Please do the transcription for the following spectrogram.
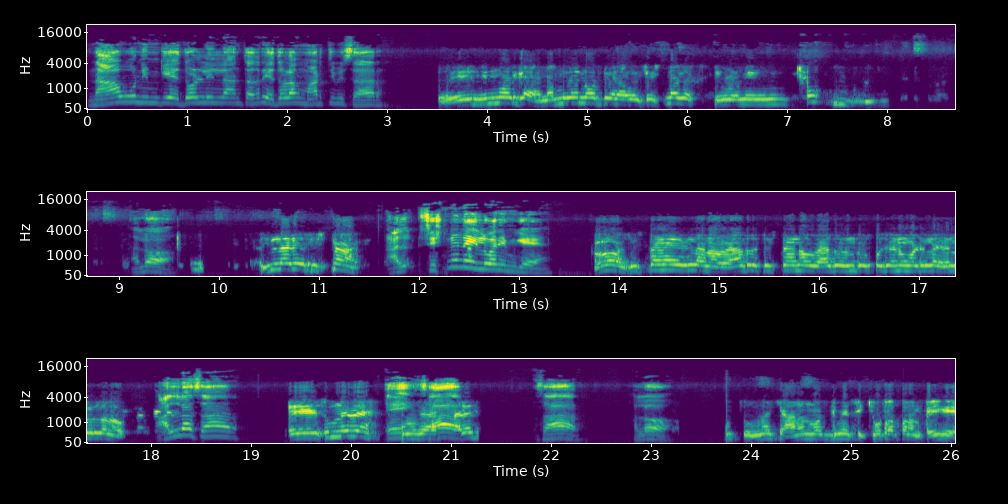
ನಾವು ನಿಮ್ಗೆ ಎದೊಳ್ಳಿಲ್ಲ ಅಂತಂದ್ರೆ ಎದೊಳಂಗ್ ಮಾಡ್ತೀವಿ ಸರ್ ಏ ನಿಮ್ಮವ್ರಿಗೆ ನಮ್ದೇ ನೋಡ್ತೀವಿ ನಾವು? ಶಿಸ್ನಾಗ ನೀವು ನೀವು ಹಲೋ? ಇಲ್ಲ ರೀ ಅಲ್ ಶಿಷ್ಣುನೇ ಇಲ್ವಾ ನಿಮ್ಗೆ? ಹ್ಮ್ ಶಿಸ್ತಾನೇ ಇಲ್ಲ ನಾವು. ಯಾವ್ದು ಶಿಸ್ತ ನಾವು ಯಾವ್ದು ಒಂದು ಪೂಜೆನೂ ಮಾಡಿಲ್ಲ ಏನೂ ಇಲ್ಲ ನಾವು. ಅಲ್ಲ ಸರ್. ಏ ಸುಮ್ನೆ ಏ, ನಮ್ಗೆ ಸಾರ್. ಹಲೋ? ಸುಮ್ನೆ ಚಾನಲ್ ಮಗ್ಗಿನೇ ಸಿಕ್ಬಿಟ್ರಪ್ಪ ನಮ್ ಕೈಗೆ.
